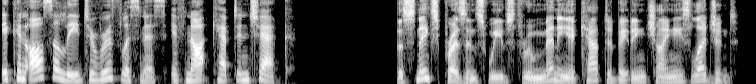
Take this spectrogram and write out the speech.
it can also lead to ruthlessness if not kept in check. The snake's presence weaves through many a captivating Chinese legend.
